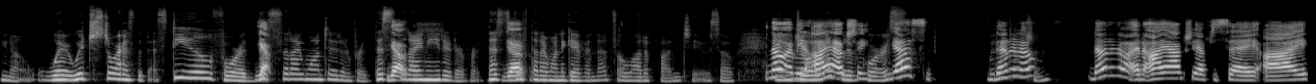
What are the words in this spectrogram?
you know, where, which store has the best deal for this yep. that I wanted and for this yep. that I needed or for this gift that I want to give. And that's a lot of fun too. So, no, I mean, I actually, course, yes, no, no, no, no, no, no. And I actually have to say, I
